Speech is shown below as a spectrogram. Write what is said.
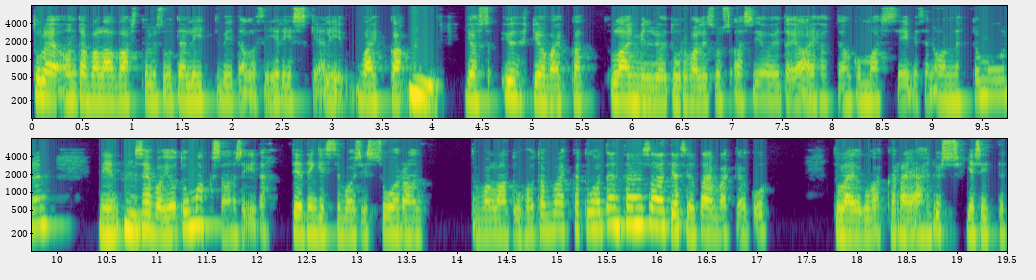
tulee on tavallaan vastuullisuuteen liittyviä tällaisia riskejä. Eli vaikka mm. jos yhtiö vaikka laiminlyö turvallisuusasioita ja aiheuttaa jonkun massiivisen onnettomuuden, niin mm. se voi joutua maksamaan siitä. Tietenkin se voi siis suoraan tavallaan tuhota vaikka tuotantonsa, että jos jotain vaikka joku, tulee joku vaikka räjähdys ja sitten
